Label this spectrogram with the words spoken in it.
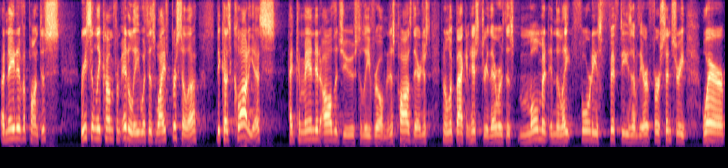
a native of Pontus, recently come from Italy with his wife Priscilla, because Claudius had commanded all the Jews to leave Rome. Now, just pause there. Just want to look back in history, there was this moment in the late 40s, 50s of the first century where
